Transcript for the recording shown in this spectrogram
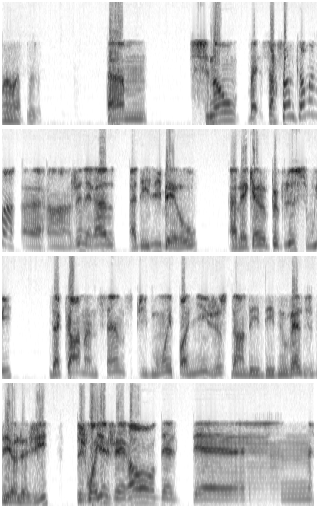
ouais, ouais sinon, ben, ça ressemble quand même en, en, général à des libéraux avec un peu plus, oui, de common sense, puis moins pogné juste dans des, des nouvelles idéologies. Je voyais Gérard Delten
